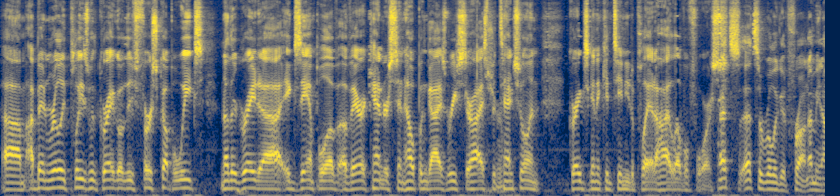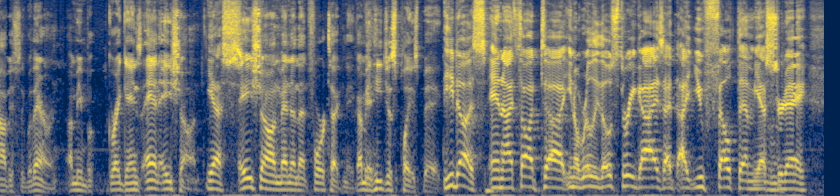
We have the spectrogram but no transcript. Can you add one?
um, I've been really pleased with Greg over these first couple weeks. Another great uh, example of, of Eric Henderson helping guys reach their highest sure. potential, and Greg's going to continue to play at a high level for us. That's that's a really good front. I mean, obviously with Aaron, I mean, but Greg Gaines and A'Shawn. Yes, A'Shawn, man, in that four technique. I mean, he just plays big. He does, and I thought, uh, you know really those three guys, I, I, you felt them yesterday. Mm-hmm.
